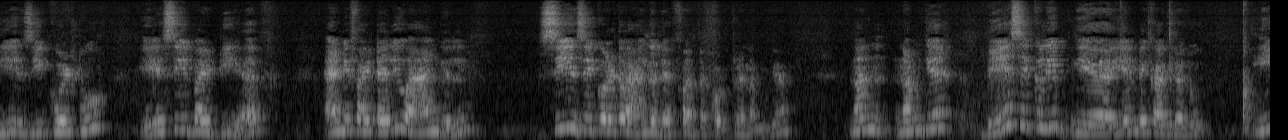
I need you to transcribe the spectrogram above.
E is equal to A C by D F and if I tell you angle C is equal to angle F ಅಂತ ಕೊಟ್ಟರೆ ನಮಗೆ ನನ್ನ ನಮಗೆ ಬೇಸಿಕಲಿ ಏನು ಬೇಕಾಗಿರೋದು? ಈ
